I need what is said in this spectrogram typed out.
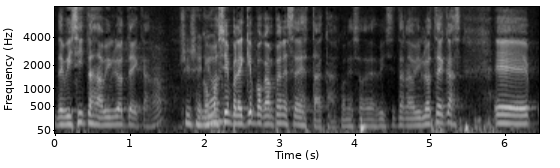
de visitas a bibliotecas, ¿no? Sí, señor. Como siempre, el equipo campeones se destaca con eso de visitar a bibliotecas. Eh,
